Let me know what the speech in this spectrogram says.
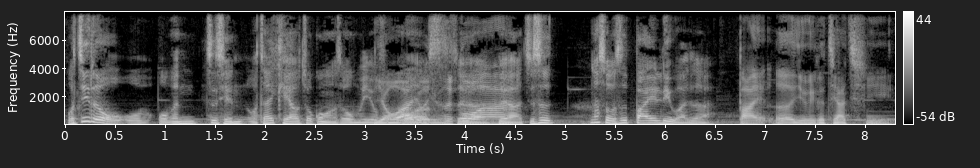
我记得我我我们之前我在 KL 做工的时候，我们有有啊有试过啊。对啊，就是那时候是拜六还是吧？拜二有一个假期，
